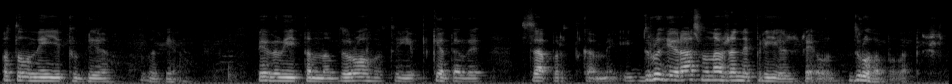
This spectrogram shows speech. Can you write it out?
а то вони її туди Вивели її там на дорогу, то її кидали запортками. І другий раз вона вже не приїжджала, друга була прийшла.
